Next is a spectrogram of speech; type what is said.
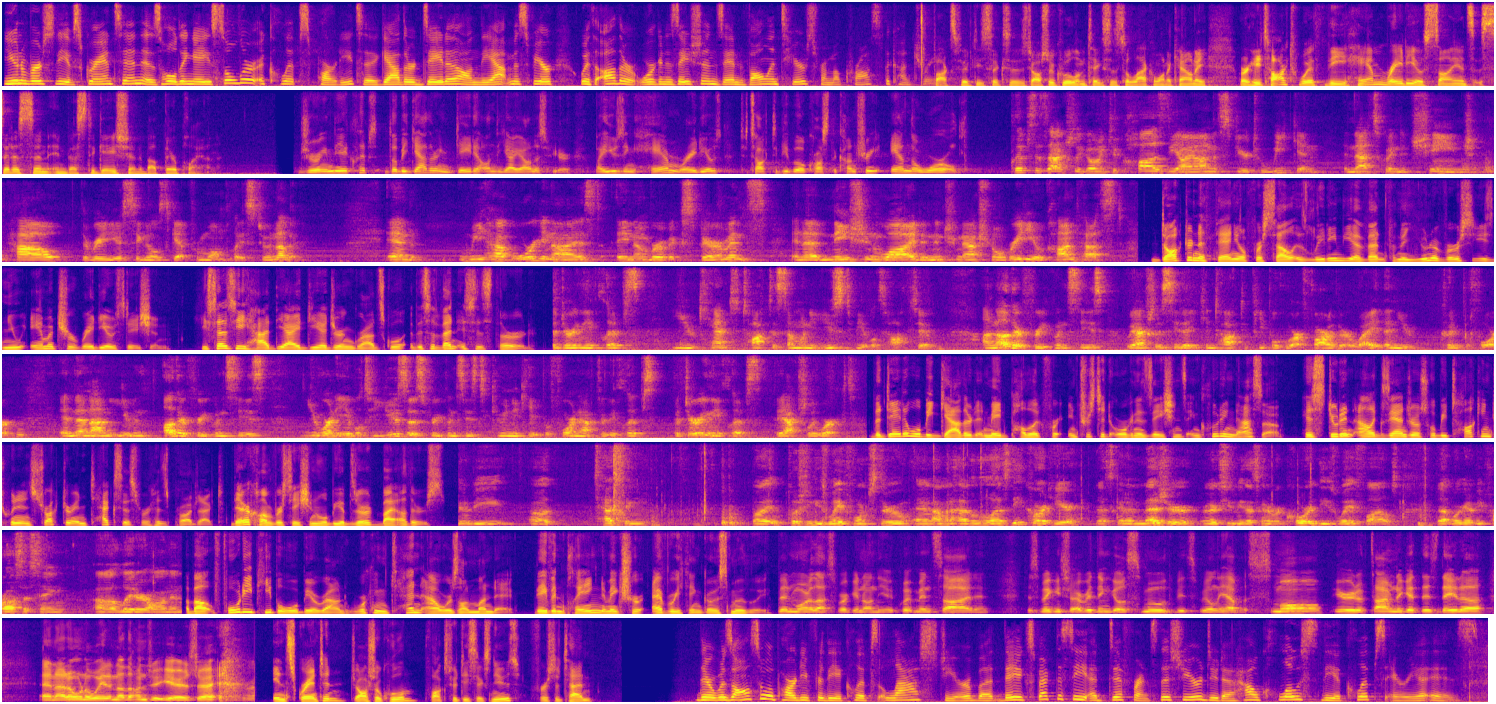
University of Scranton is holding a solar eclipse party to gather data on the atmosphere with other organizations and volunteers from across the country. Fox 56's Joshua Coolum takes us to Lackawanna County where he talked with the Ham Radio Science Citizen Investigation about their plan. During the eclipse, they'll be gathering data on the ionosphere by using ham radios to talk to people across the country and the world. Eclipse is actually going to cause the ionosphere to weaken, and that's going to change how the radio signals get from one place to another. And we have organized a number of experiments and a nationwide and international radio contest. Dr. Nathaniel Frissell is leading the event from the university's new amateur radio station. He says he had the idea during grad school, and this event is his third. During the eclipse, you can't talk to someone you used to be able to talk to. On other frequencies, we actually see that you can talk to people who are farther away than you could before. And then on even other frequencies, you weren't able to use those frequencies to communicate before and after the eclipse, but during the eclipse, they actually worked. The data will be gathered and made public for interested organizations, including NASA. His student Alexandros will be talking to an instructor in Texas for his project. Their conversation will be observed by others. We're Going to be uh, testing by pushing these waveforms through and I'm going to have a little SD card here that's going to measure, or excuse me, that's going to record these wave files that we're going to be processing uh, later on. And About 40 people will be around working 10 hours on Monday. They've been planning to make sure everything goes smoothly. Been more or less working on the equipment side and just making sure everything goes smooth because we only have a small period of time to get this data and I don't want to wait another 100 years, right? In Scranton, Joshua Coolum, Fox 56 News, first at 10. There was also a party for the eclipse last year, but they expect to see a difference this year due to how close the eclipse area is.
